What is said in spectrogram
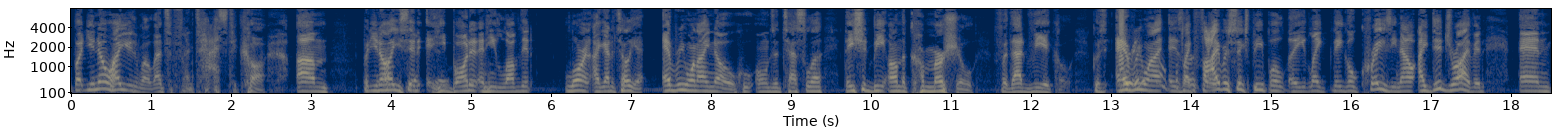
But you know how you well, that's a fantastic car. Um, but you know how you said he bought it and he loved it, Lauren. I got to tell you, everyone I know who owns a Tesla, they should be on the commercial for that vehicle because everyone is like five or six people. They like they go crazy. Now I did drive it, and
